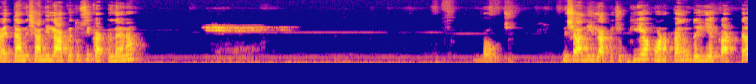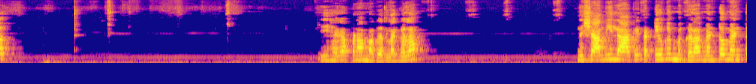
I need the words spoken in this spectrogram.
ਐਦਾਂ ਨਿਸ਼ਾਨੀ ਲਾ ਕੇ ਤੁਸੀਂ ਕੱਟ ਲੈਣਾ। ਲਓ ਜੀ। ਨਿਸ਼ਾਨੀ ਲੱਗ ਚੁੱਕੀ ਆ, ਹੁਣ ਆਪਾਂ ਇਹਨੂੰ ਦਈਏ ਕੱਟ। ਇਹ ਹੈਗਾ ਆਪਣਾ ਮਗਰਲਾ ਗਲਾ। ਨਿਸ਼ਾਨੀ ਲਾ ਕੇ ਕੱਟਿਓਗੇ ਮ- ਗਲਾ ਮਿੰਟੋ ਮਿੰਟ।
